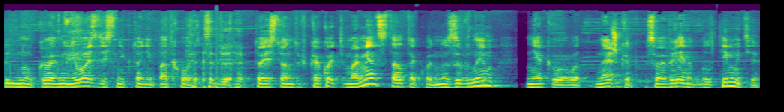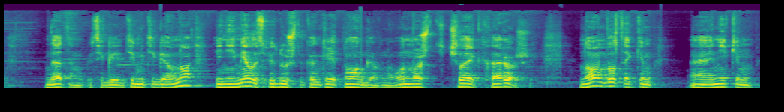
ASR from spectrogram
ну, кроме него здесь никто не подходит. То есть он в какой-то момент стал такой назывным некого, вот, знаешь, как в свое время был Тимати, да, там, если говорить Тимати говно, и не имелось в виду, что конкретно он говно. Он, может, человек хороший, но он был таким э, неким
